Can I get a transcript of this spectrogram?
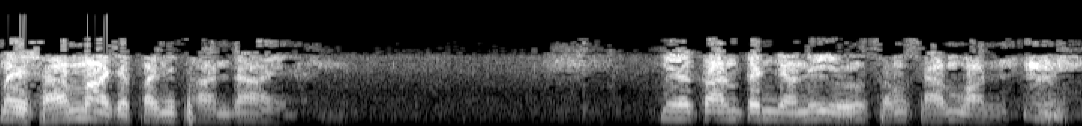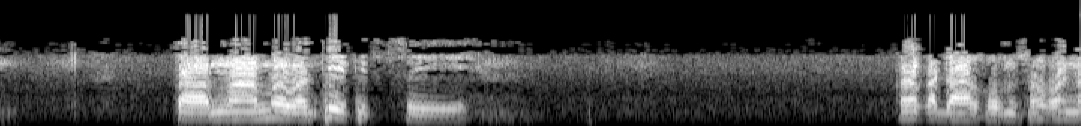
ไม่สามารถจะไปนิพพานได้ มีอาการเป็นอย่างนี้อยู่สองสามวัน ต่อมาเมื่อวันที่สิบสี่กรกฎาคมสองพันห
